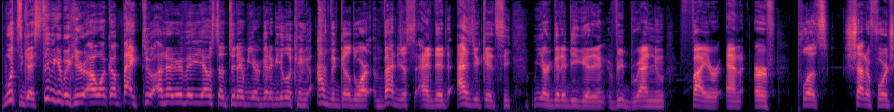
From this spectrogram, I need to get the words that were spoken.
What's up guys, Stevie Gilbert here and welcome back to another video. So today we are going to be looking at the Guild War that just ended. As you can see, we are going to be getting the brand new Fire and Earth plus Shadowforged,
